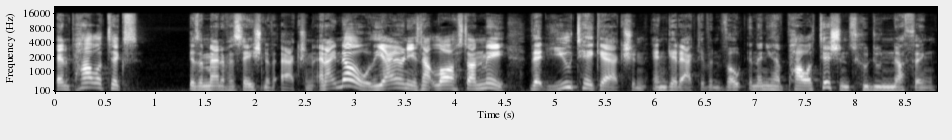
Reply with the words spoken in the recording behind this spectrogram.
And politics is a manifestation of action. And I know the irony is not lost on me that you take action and get active and vote, and then you have politicians who do nothing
